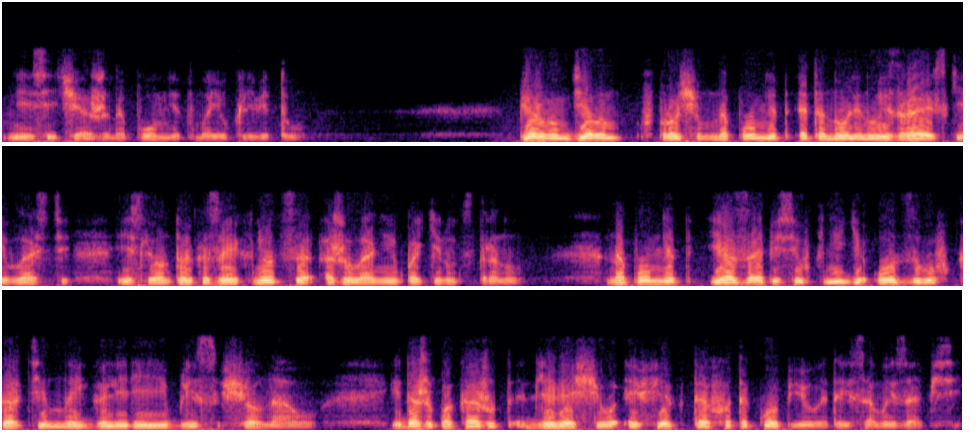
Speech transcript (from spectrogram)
Мне сейчас же напомнят мою клевету. Первым делом, впрочем, напомнят это Нолину израильские власти, если он только заикнется о желании покинуть страну. Напомнят и о записи в книге отзывов картинной галереи близ Щонау, и даже покажут для вязчего эффекта фотокопию этой самой записи.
